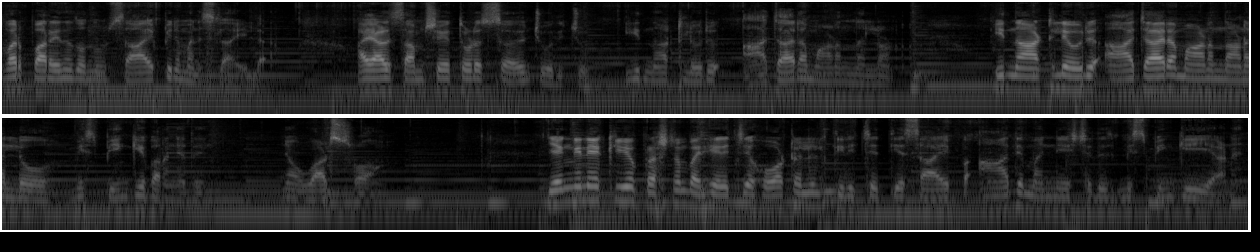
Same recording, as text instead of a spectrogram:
അവർ പറയുന്നതൊന്നും സായിപ്പിന് മനസ്സിലായില്ല. അയാൾ സംശയത്തോടെ സ്വയം ചോദിച്ചു ഈ നാട്ടിലൊരു ആചാരമാണെന്നല്ലോ? ഈ നാട്ടിലെ ഒരു ആചാരമാണെന്നാണല്ലോ മിസ് പിങ്കി പറഞ്ഞത്? No what's wrong. എങ്ങനെയൊക്കെയോ പ്രശ്നം പരിഹരിച്ച് ഹോട്ടലിൽ തിരിച്ചെത്തിയ സായിപ്പ് ആദ്യം അന്വേഷിച്ചത് മിസ് പിങ്കിയെയാണ്.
